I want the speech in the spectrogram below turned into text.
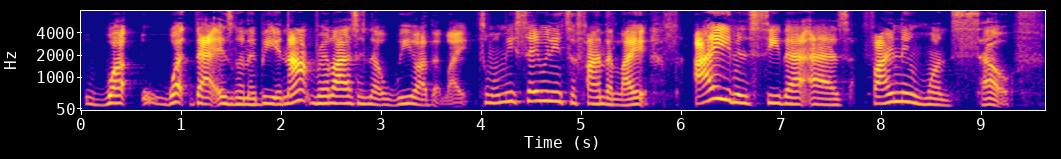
what what that is going to be and not realizing that we are the light. So when we say we need to find the light, I even see that as finding oneself.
